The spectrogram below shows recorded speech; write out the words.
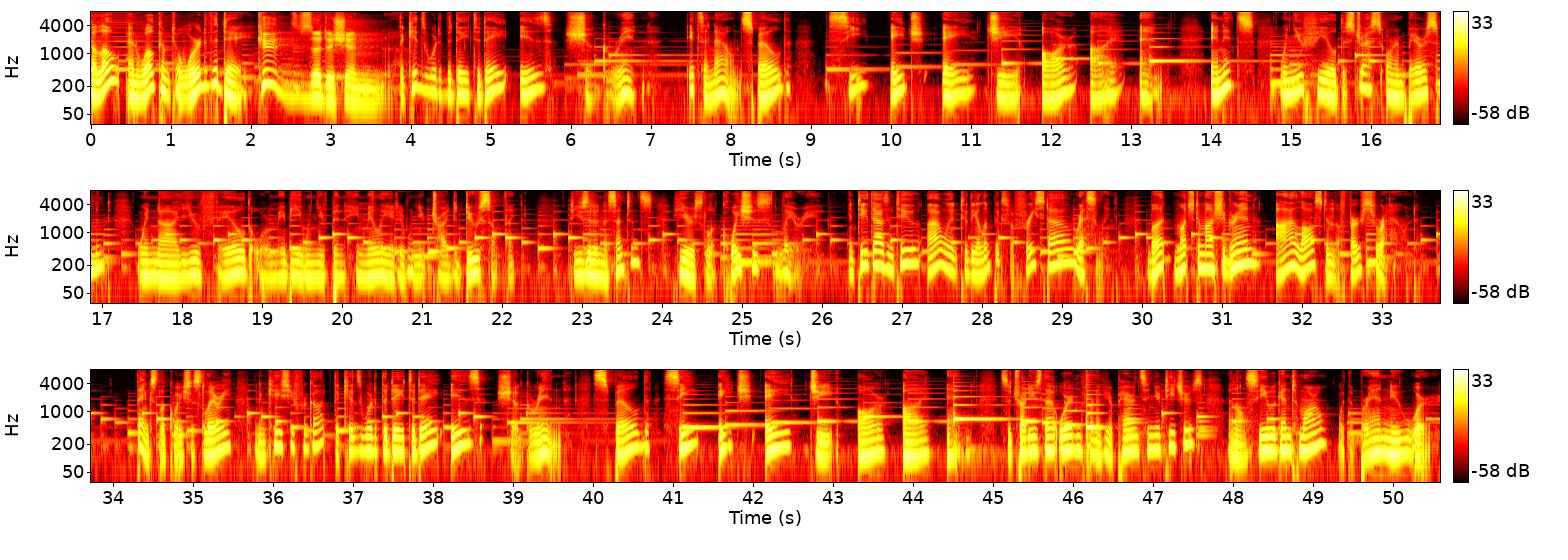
Hello and welcome to Word of the Day. Kids Edition. The kids' word of the day today is chagrin. It's a noun spelled C H A G R I N. And it's when you feel distress or embarrassment when uh, you've failed or maybe when you've been humiliated when you've tried to do something. To use it in a sentence, here's Loquacious Larry. In 2002, I went to the Olympics for freestyle wrestling, but much to my chagrin, I lost in the first round. Thanks, Loquacious Larry. And in case you forgot, the kids' word of the day today is chagrin, spelled C H A G R I N. So try to use that word in front of your parents and your teachers, and I'll see you again tomorrow with a brand new word.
